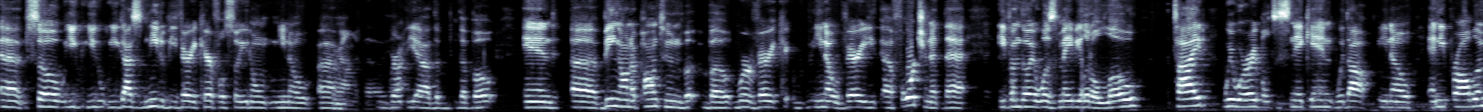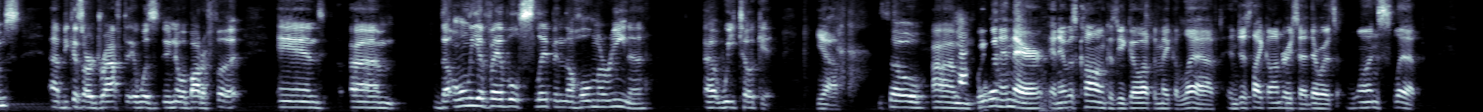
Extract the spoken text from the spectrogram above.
Uh, so you, you you guys need to be very careful so you don't you know um, the boat. yeah. Yeah the the boat and uh being on a pontoon bo- boat we're very you know very uh, fortunate that even though it was maybe a little low tide we were able to sneak in without you know any problems uh, because our draft it was you know about a foot and um the only available slip in the whole marina uh, we took it Yeah. so um Yeah. We went in there and it was calm because you go up and make a left. And just like Andre said, there was one slip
